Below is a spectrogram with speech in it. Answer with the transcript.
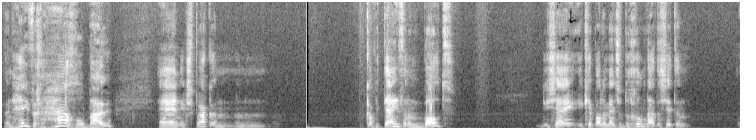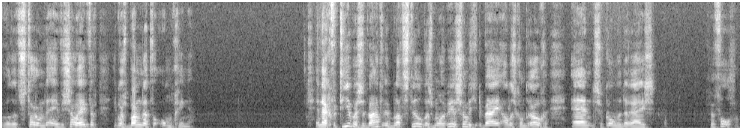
een hevige hagelbui. En ik sprak een, een, een kapitein van een boot. Die zei: Ik heb alle mensen op de grond laten zitten want het stormde even zo hevig. Ik was bang dat we omgingen. En na een kwartier was het water weer bladstil, was mooi weer, zonnetje erbij, alles kon drogen en ze konden de reis vervolgen.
